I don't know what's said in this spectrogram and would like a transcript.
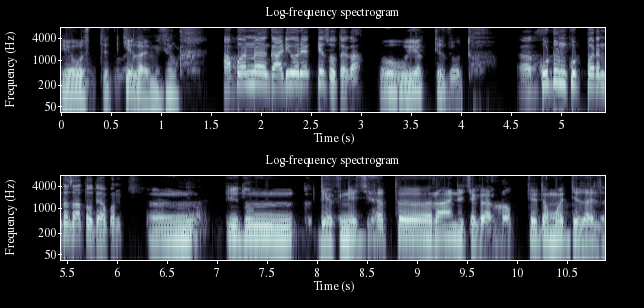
व्यवस्थित केलं मी तेवढं. आपण गाडीवर एकटेच होतं का? हो हो एकटेच होतो. अ, कुठून कुठपर्यंत जात होते आपण? अं, इथून देखण्याच्या तर राहण्याच्या घर लोक तिथं मध्ये झालं.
